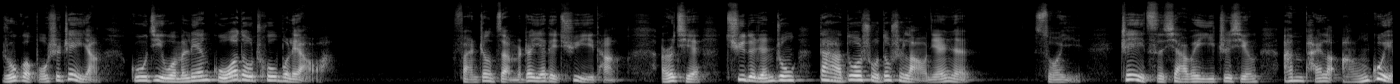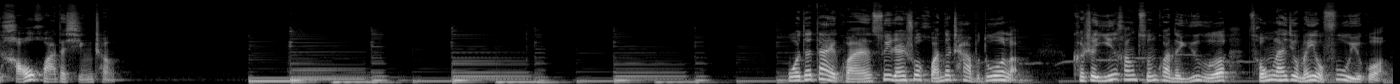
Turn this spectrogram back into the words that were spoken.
如果不是这样，估计我们连国都出不了啊。反正怎么着也得去一趟，而且去的人中大多数都是老年人，所以这次夏威夷之行安排了昂贵豪华的行程。我的贷款虽然说还的差不多了。可是银行存款的余额从来就没有富裕过，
